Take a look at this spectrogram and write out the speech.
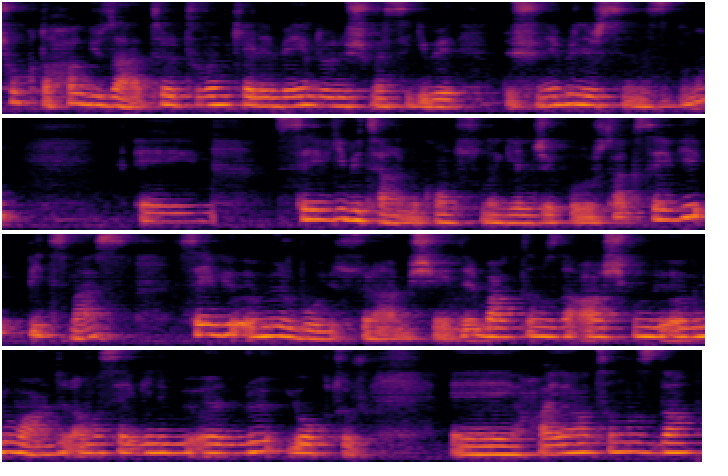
çok daha güzel. Tırtılın kelebeğe dönüşmesi gibi düşünebilirsiniz bunu. Ee, sevgi biter mi konusuna gelecek olursak sevgi bitmez. Sevgi ömür boyu süren bir şeydir. Baktığımızda aşkın bir ömrü vardır ama sevginin bir ömrü yoktur. Ee, hayatınızda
